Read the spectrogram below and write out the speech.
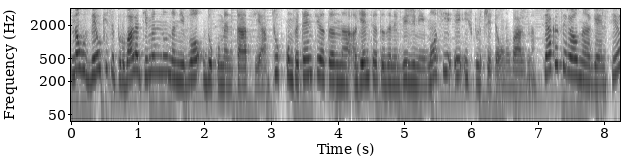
Много сделки се провалят именно на ниво документация. Тук компетенцията на Агенцията за недвижими имоти е изключително важна. Всяка сериозна агенция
